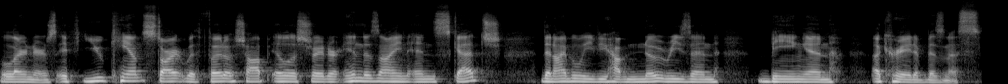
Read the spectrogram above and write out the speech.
learners. If you can't start with Photoshop, Illustrator, InDesign, and Sketch, then I believe you have no reason being in a creative business.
